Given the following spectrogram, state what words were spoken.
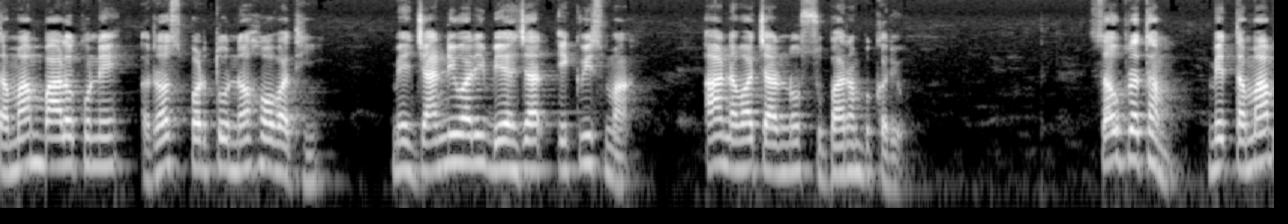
તમામ બાળકોને રસ પડતો ન હોવાથી મેં જાન્યુઆરી બે હજાર એકવીસમાં આ નવાચારનો શુભારંભ કર્યો. સૌપ્રથમ, મેં તમામ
